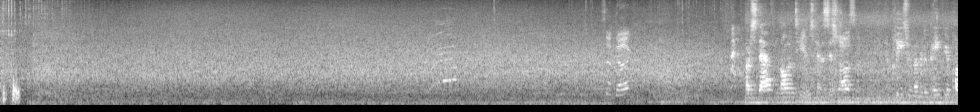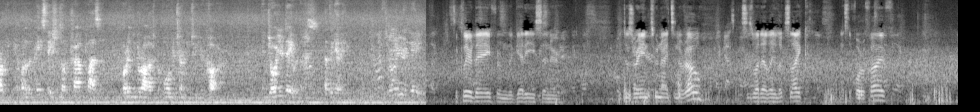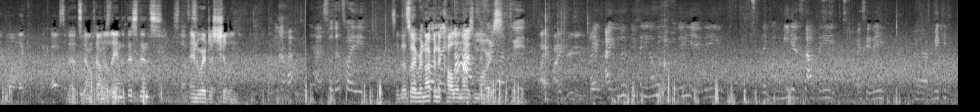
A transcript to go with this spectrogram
What's up, Doug? Our staff and volunteers can assist you. Awesome. And please remember to pay for your parking at one of the pay stations on Tram Plaza or in the garage before returning to your car. Enjoy your day with us at the Getty. Enjoy your day. It's a clear day from the Getty Center. It just rained two nights in a row. This is what LA looks like. That's the 405. That's downtown LA in the distance. And we're just chilling. So that's why we're not going to colonize Mars. make it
